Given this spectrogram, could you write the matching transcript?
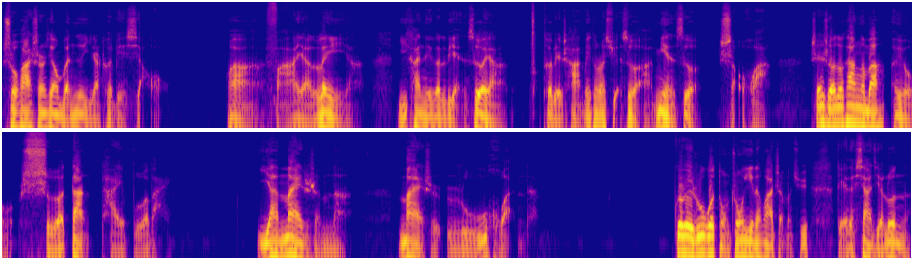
说话声像蚊子一样特别小啊，乏呀，累呀。一看那个脸色呀，特别差，没多少血色啊，面色少花，伸舌头看看吧。哎呦，舌淡苔薄白。一按脉是什么呢？脉是如缓的。各位如果懂中医的话，怎么去给他下结论呢？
